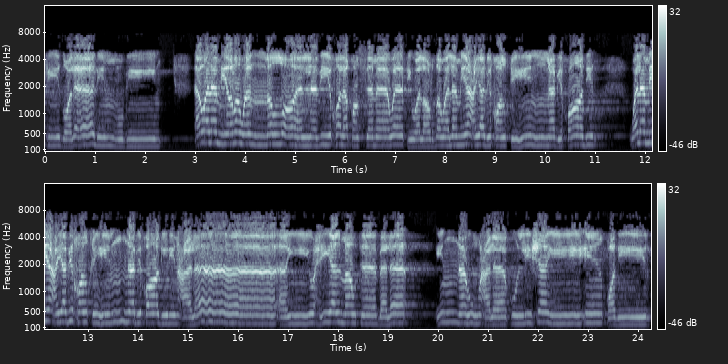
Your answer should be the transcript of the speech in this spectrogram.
في ضلال مبين أولم يروا أن الله الذي خلق السماوات والأرض ولم يعي بخلقهن بقادر ولم يعي بخلقهن بقادر على أن يحيي الموتى بلى إنه على كل شيء قدير.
